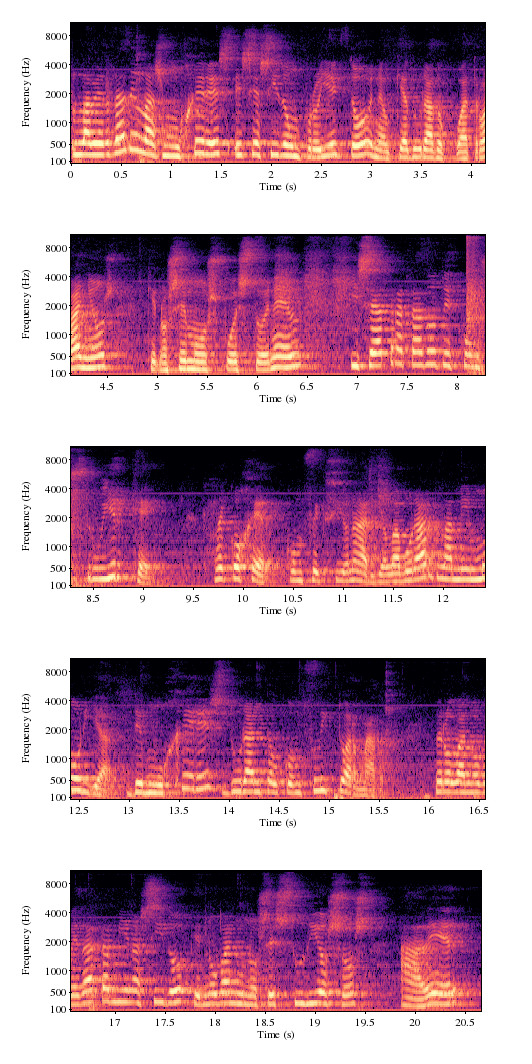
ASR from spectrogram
La verdad de las mujeres, ese ha sido un proyecto en el que ha durado cuatro años, que nos hemos puesto en él, y se ha tratado de construir qué? Recoger, confeccionar y elaborar la memoria de mujeres durante el conflicto armado. Pero la novedad también ha sido que no van unos estudiosos a ver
